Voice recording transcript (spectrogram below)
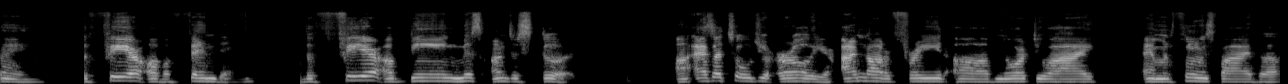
thing, the fear of offending, the fear of being misunderstood. Uh, as I told you earlier, I'm not afraid of, nor do I am influenced by the,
